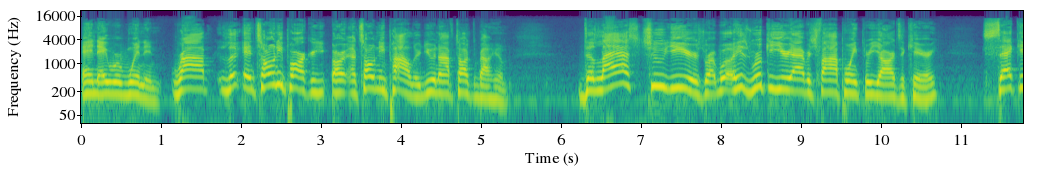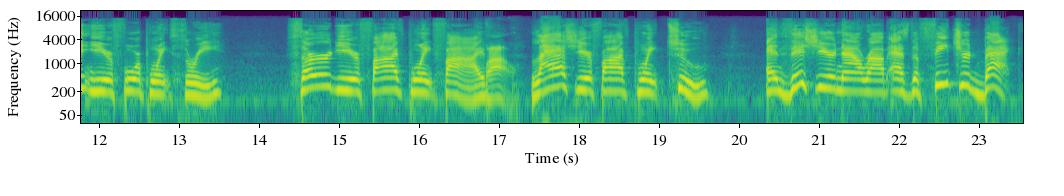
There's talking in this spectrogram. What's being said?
and they were winning. Rob, look, and Tony Parker, or uh, Tony Pollard, you and I have talked about him. The last two years, right? Well, his rookie year averaged 5.3 yards a carry. Second year, 4.3. Third year, 5.5. Wow. Last year, 5.2. And this year now, Rob, as the featured back,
